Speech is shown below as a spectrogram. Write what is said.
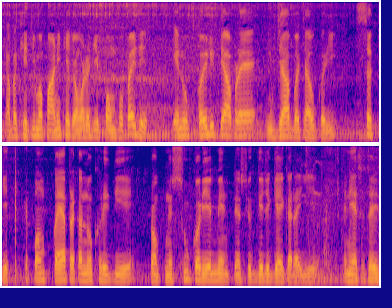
કે આપણે ખેતીમાં પાણી ખેંચવા માટે જે પંપ વપરાય છે એનું કઈ રીતે આપણે ઊર્જા બચાવ કરી શકીએ? કે પંપ કયા પ્રકારનો ખરીદીએ? પંપને શું કરીએ? મેન્ટેનન્સ યોગ્ય જગ્યાએ કરાવીએ? એની એક્સરસાઇઝ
